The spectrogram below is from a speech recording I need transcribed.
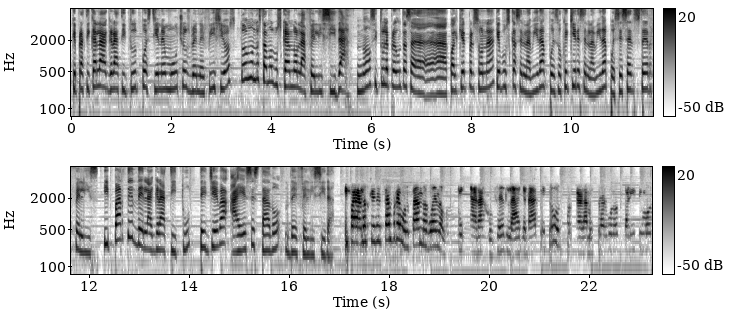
que practica la gratitud pues tiene muchos beneficios. Todo el mundo estamos buscando la felicidad, ¿no? Si tú le preguntas a, a cualquier persona qué buscas en la vida, pues o qué quieres en la vida, pues es ser, ser feliz. Y parte de la gratitud te lleva a ese estado de felicidad. Y para los que se están preguntando, bueno, ¿qué carajos es la gratitud? Porque a lo mejor algunos carísimos,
